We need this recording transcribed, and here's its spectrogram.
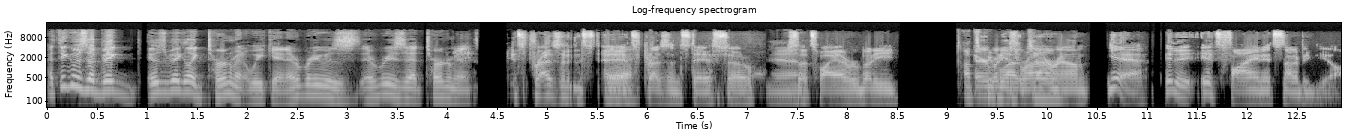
I think it was a big. It was a big like tournament weekend. Everybody was. Everybody's at tournament. It's President's Day. Yeah. It's President's Day, so Yeah. so that's why everybody Lots of everybody's running town. around. Yeah, it i- it's fine. It's not a big deal.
